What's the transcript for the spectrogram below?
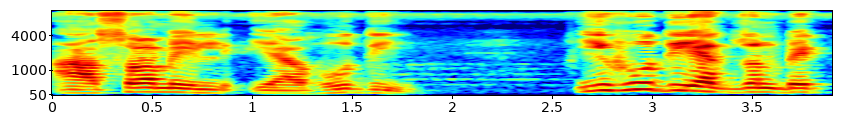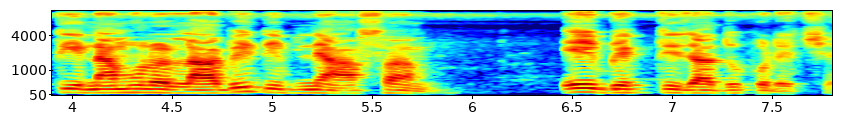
আসমিল ইয়াহুদি। ইহুদি একজন ব্যক্তি নাম হলো লাবিদ ইবনে আসাম। এই ব্যক্তি জাদু করেছে।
